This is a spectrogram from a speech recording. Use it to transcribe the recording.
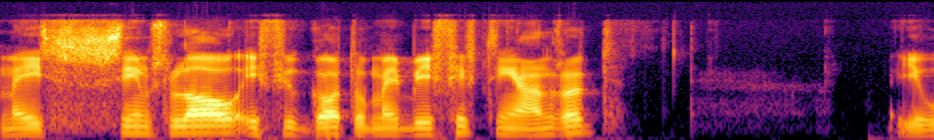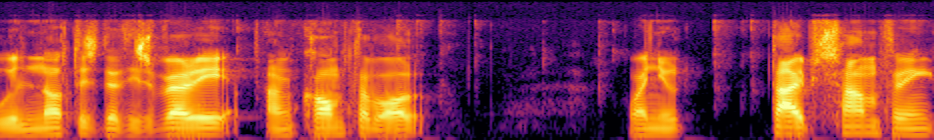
may seem slow. If you go to maybe 1500, you will notice that it's very uncomfortable when you type something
